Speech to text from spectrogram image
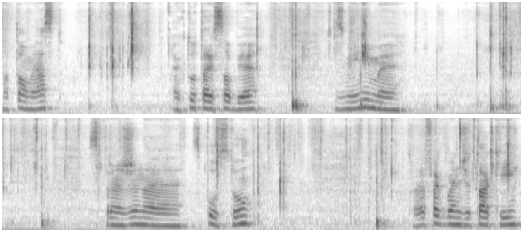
Natomiast jak tutaj sobie zmienimy sprężynę spustu, to efekt będzie taki.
